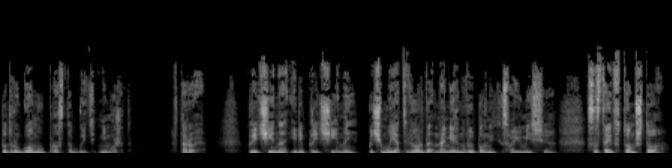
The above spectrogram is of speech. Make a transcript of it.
По-другому просто быть не может. Второе. Причина или причины, почему я твердо намерен выполнить свою миссию, состоит в том, что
